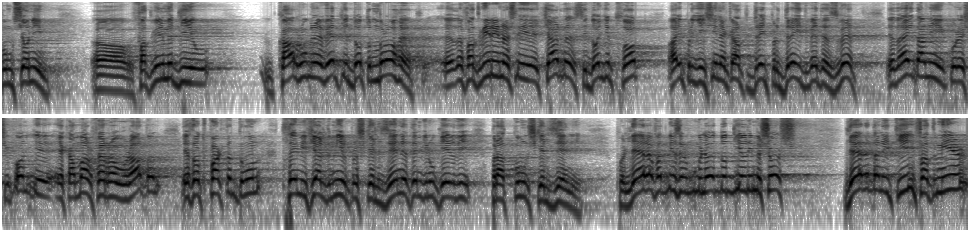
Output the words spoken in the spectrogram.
funksionim. Ë Fatmir Mediu ka rrugën e vet që do të mbrohet. Edhe Fatmirin është e qartë sido që të thotë, ai përgjegjësinë e ka të drejtpërdrejtë vetes vetë. Edhe ai tani kur e shikon që e ka marrë ferra uratën, e thotë të paktën të unë të themi fjalë të mirë për Shkëlzenin, të themi që nuk erdhi Për atë punë Shkëlzeni. Por lëre Fatmir se nuk mbulohet dot dielli me shoshë. Lëre tani ti Fatmir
